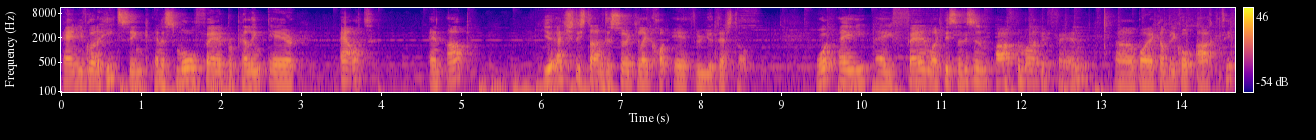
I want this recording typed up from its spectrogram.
and you've got a heat sink and a small fan propelling air out and up, you're actually starting to circulate hot air through your desktop. What a, a fan like this, so this is an aftermarket fan uh, by a company called Arctic,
